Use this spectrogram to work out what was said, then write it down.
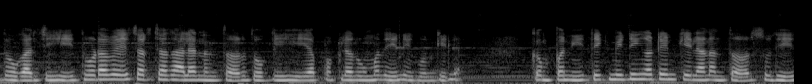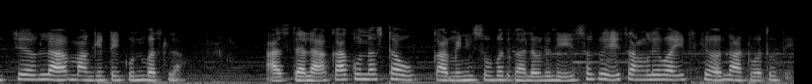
दोघांचीही थोडा वेळ चर्चा झाल्यानंतर दोघीही आपापल्या रूममध्ये निघून गेल्या. कंपनीत एक मीटिंग अटेंड केल्यानंतर सुधीर चेअरला मागे टेकून बसला. आज त्याला का कुणास ठाऊक कामिनीसोबत घालवलेले सगळे चांगले वाईट क्षण आठवत होते.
